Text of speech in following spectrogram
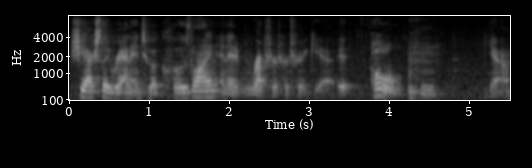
she actually ran into a clothesline and it ruptured her trachea. It, Oh. yeah.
